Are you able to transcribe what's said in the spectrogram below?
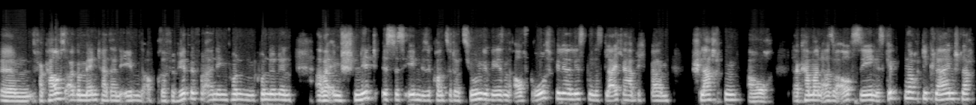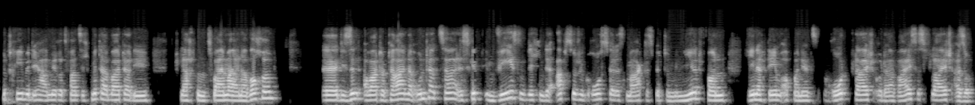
ähm, Verkaufsargument hat, dann eben auch präferiert wird von einigen Kunden, Kundinnen. Aber im Schnitt ist es eben diese Konzentration gewesen auf Großfilialisten. Das Gleiche habe ich beim Schlachten auch. Da kann man also auch sehen, es gibt noch die kleinen Schlachtbetriebe, die haben ihre 20 Mitarbeiter, die schlachten zweimal in der Woche. Äh, die sind aber total in der Unterzahl. Es gibt im Wesentlichen der absolute Großteil des Marktes wird dominiert von je nachdem, ob man jetzt Rotfleisch oder weißes Fleisch, also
